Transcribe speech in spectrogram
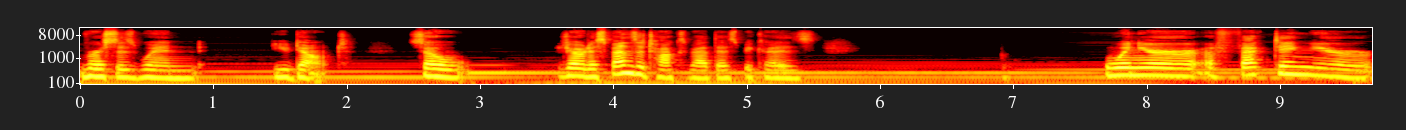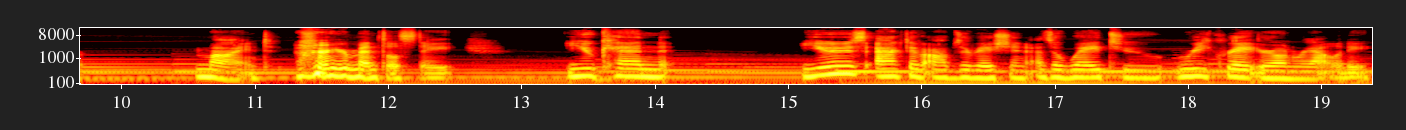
versus when you don't. So Joe Dispenza talks about this because when you're affecting your mind or your mental state, you can use active observation as a way to recreate your own reality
